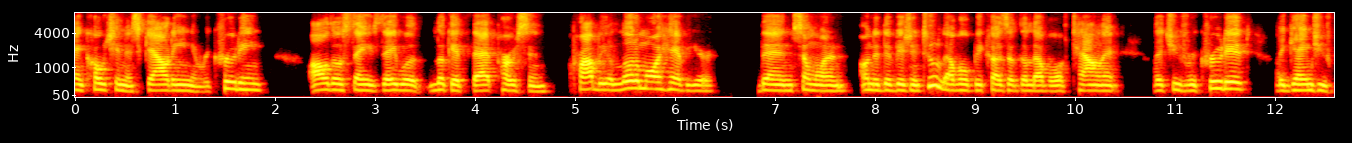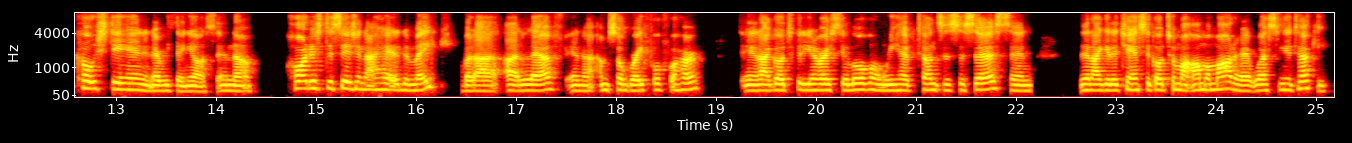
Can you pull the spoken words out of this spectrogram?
and coaching and scouting and recruiting all those things they would look at that person probably a little more heavier than someone on the division two level because of the level of talent that you've recruited the games you've coached in and everything else. And uh, hardest decision i had to make but I, I left and i'm so grateful for her. And i go to the university of louisville and we have tons of success and then I get a chance to go to my alma mater at Western Kentucky.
